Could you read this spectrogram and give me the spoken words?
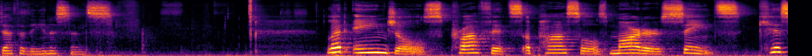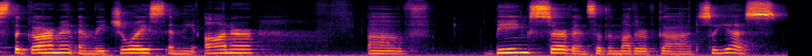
death of the innocents. Let angels, prophets, apostles, martyrs, saints kiss the garment and rejoice in the honor of being servants of the Mother of God. So, yes,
